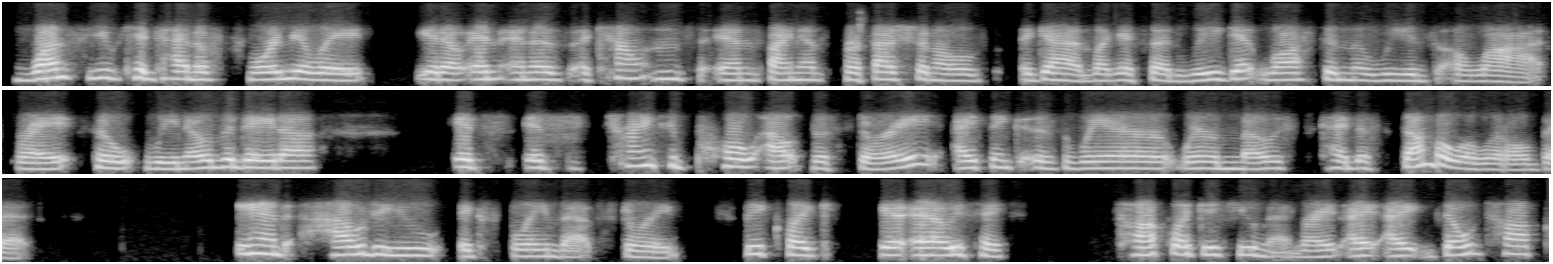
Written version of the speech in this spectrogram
Once you can kind of formulate you know, and, and as accountants and finance professionals, again, like I said, we get lost in the weeds a lot, right? So we know the data. It's it's trying to pull out the story, I think, is where where most kind of stumble a little bit. And how do you explain that story? Speak like I always say, talk like a human, right? I, I don't talk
